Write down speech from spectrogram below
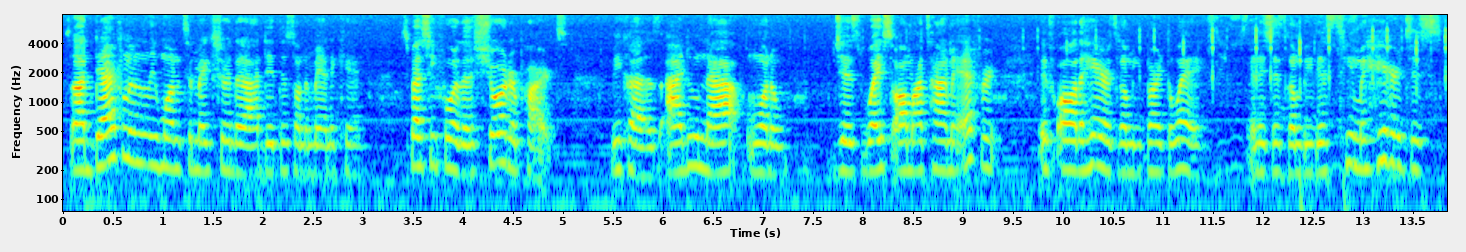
So I definitely wanted to make sure that I did this on the mannequin, especially for the shorter parts, because I do not want to just waste all my time and effort if all the hair is going to be burnt away. And it's just going to be this human hair just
